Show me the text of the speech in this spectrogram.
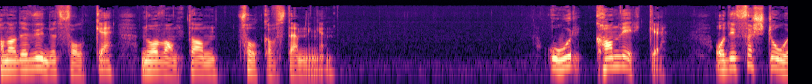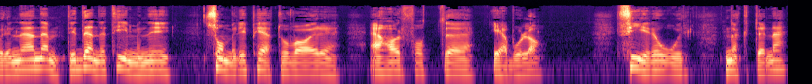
Han hadde vunnet folket, nå vant han folkeavstemningen. Ord kan virke, og de første ordene jeg nevnte i denne timen i sommer i P2, var 'Jeg har fått eh, ebola'. Fire ord, nøkterne,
